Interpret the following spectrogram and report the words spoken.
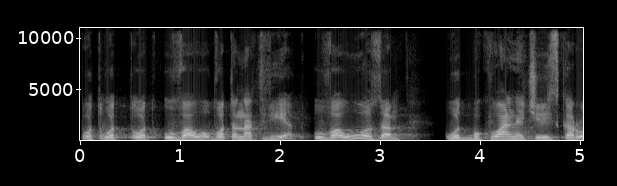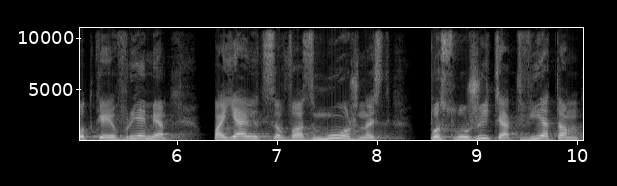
вот, вот, вот, у Вао, вот он ответ. У Ваоза вот буквально через короткое время появится возможность послужить ответом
